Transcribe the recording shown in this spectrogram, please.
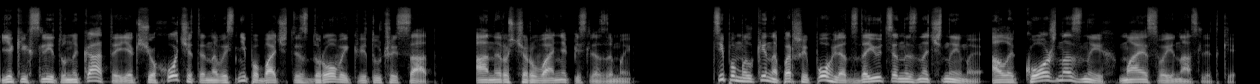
яких слід уникати, якщо хочете навесні побачити здоровий квітучий сад, а не розчарування після зими. Ці помилки, на перший погляд, здаються незначними, але кожна з них має свої наслідки.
